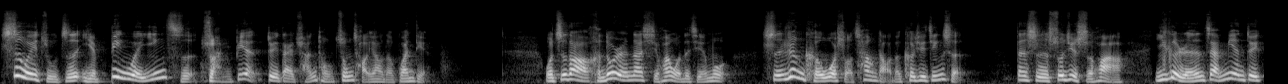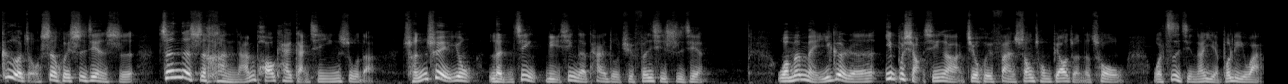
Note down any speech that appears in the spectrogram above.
世卫组织也并未因此转变对待传统中草药的观点。我知道很多人呢喜欢我的节目，是认可我所倡导的科学精神。但是说句实话啊，一个人在面对各种社会事件时，真的是很难抛开感情因素的，纯粹用冷静理性的态度去分析事件。我们每一个人一不小心啊，就会犯双重标准的错误，我自己呢也不例外。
